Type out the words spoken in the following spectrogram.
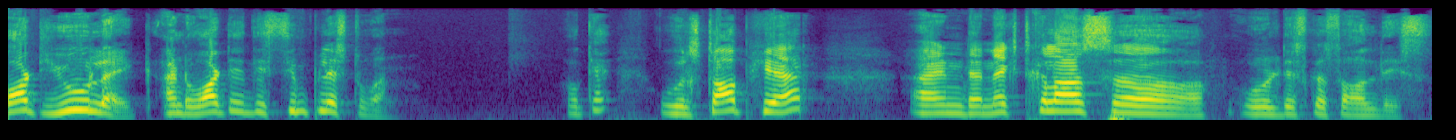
what you like and what is the simplest one. Okay. We will stop here and next class uh, we will discuss all this.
